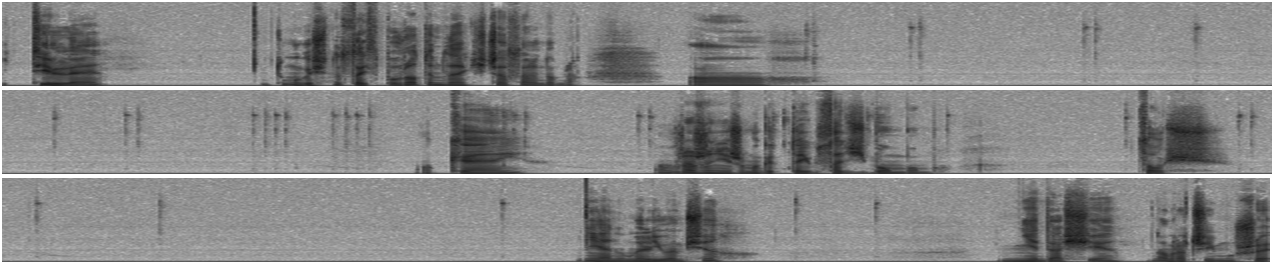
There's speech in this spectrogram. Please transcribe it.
I tyle. I tu mogę się dostać z powrotem za jakiś czas, ale dobra. O... Okej. Mam wrażenie, że mogę tutaj wysadzić bombą. Coś. Nie, no myliłem się. Nie da się. Dobra, czyli muszę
